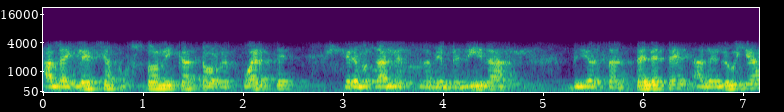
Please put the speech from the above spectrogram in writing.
a la Iglesia Apostólica Torre Fuerte. Queremos darles la bienvenida vía satélite, aleluya.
